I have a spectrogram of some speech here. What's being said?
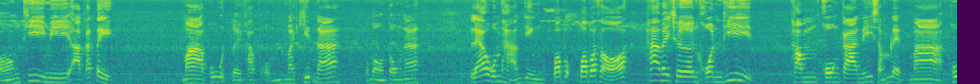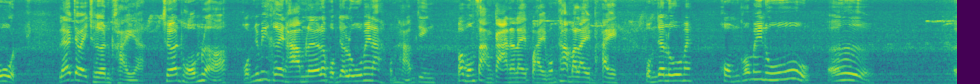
องที่มีอคติมาพูดเลยครับ ผมมาคิดนะ ผมบอกตรงนะ แล้วผมถามจริงปปปปสถ้าไม่เชิญคนที่ทำโครงการนี้สำเร็จมาพูด แล้วจะไปเชิญใครอะ เชิญผมเหรอ ผมยังไม่เคยทำเลยแล้วผมจะรู้ไหมล่ะ ผมถามจริงว่าผมสั่งการอะไรไป ผมทำอะไรไป ผมจะรู้ไหม ผมก็ไม่รู้ เออ เอ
